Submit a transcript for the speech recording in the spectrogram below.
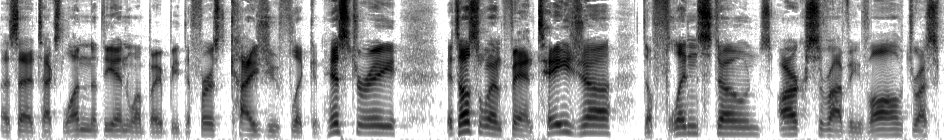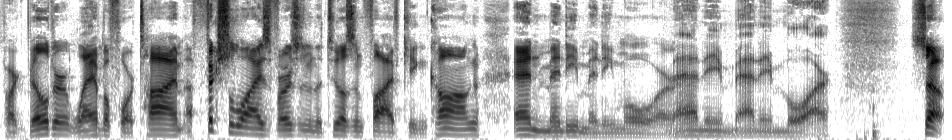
I said, it attacks London at the end. What might be the first kaiju flick in history. It's also in Fantasia, The Flintstones, Ark: Survive Evolve, Jurassic Park Builder, Land Before Time, a fictionalized version of the 2005 King Kong, and many, many more. Many, many more. So,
